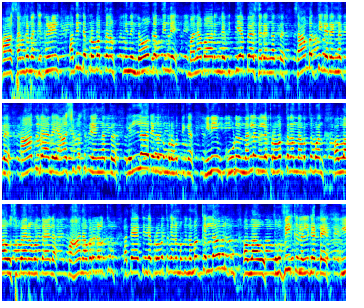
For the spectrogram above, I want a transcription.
ആ സംഘടനയ്ക്ക് കീഴിൽ അതിന്റെ പ്രവർത്തനം ഇന്ന് ലോകത്തിന്റെ മലബാറിന്റെ വിദ്യാഭ്യാസ രംഗത്ത് സാമ്പത്തിക രംഗത്ത് ആതുരാലയ ആശുപത്രി രംഗത്ത് എല്ലാ രംഗത്തും പ്രവർത്തിക്കാൻ ഇനിയും കൂടുതൽ നല്ല നല്ല പ്രവർത്തനം നടത്തുവാൻ അള്ളാഹു സുബാന വത്തായ മഹാനവറുകൾക്കും അദ്ദേഹത്തിന്റെ പ്രവർത്തകൻ നമുക്ക് നമുക്ക് എല്ലാവർക്കും അള്ളാഹു തോഫീക്ക് നൽകട്ടെ. ഈ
